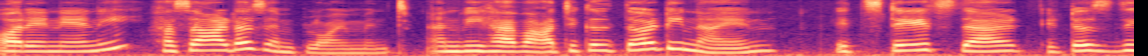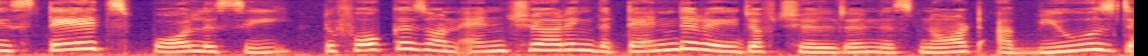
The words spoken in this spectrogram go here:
or in any hazardous employment. And we have Article 39. It states that it is the state's policy to focus on ensuring the tender age of children is not abused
